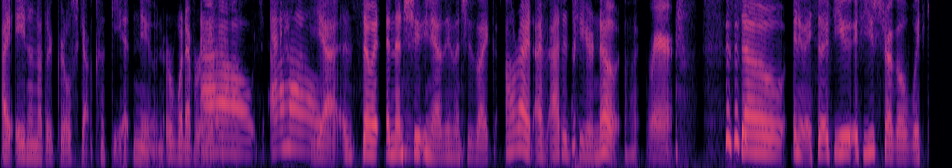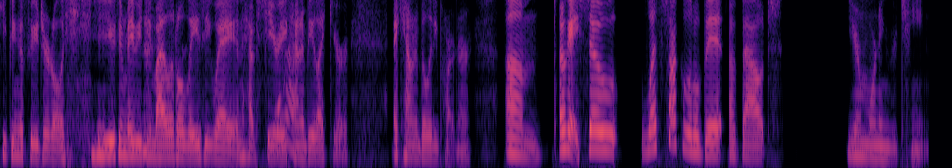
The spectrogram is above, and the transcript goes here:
I ate another Girl Scout cookie at noon or whatever it ouch, is. Ouch. Ouch. Yeah. And so it, and then she, you know, and then she's like, all right, I've added to your note. I'm like, Rah. so anyway, so if you, if you struggle with keeping a food journal, you can maybe do my little lazy way and have Siri yeah. kind of be like your accountability partner. Um, okay. So let's talk a little bit about your morning routine.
